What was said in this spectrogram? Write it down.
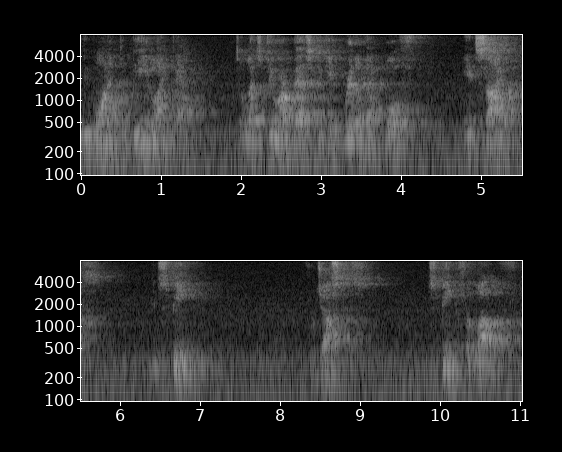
We want it to be like that. So let's do our best to get rid of that wolf inside us and speak for justice, speak for love.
